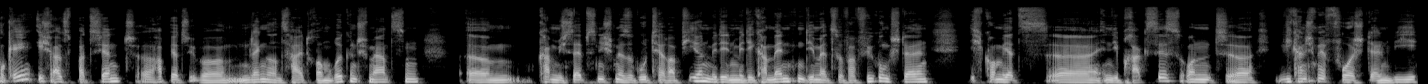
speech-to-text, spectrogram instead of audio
Okay, ich als Patient äh, habe jetzt über einen längeren Zeitraum Rückenschmerzen, ähm, kann mich selbst nicht mehr so gut therapieren mit den Medikamenten, die mir zur Verfügung stellen. Ich komme jetzt äh, in die Praxis und äh, wie kann ich mir vorstellen, wie,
